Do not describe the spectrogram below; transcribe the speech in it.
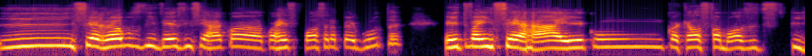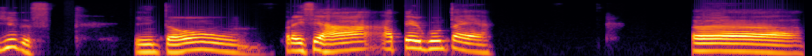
e encerramos, em vez de encerrar com a, com a resposta da pergunta, a gente vai encerrar aí com, com aquelas famosas despedidas. Então, para encerrar, a pergunta é: uh,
